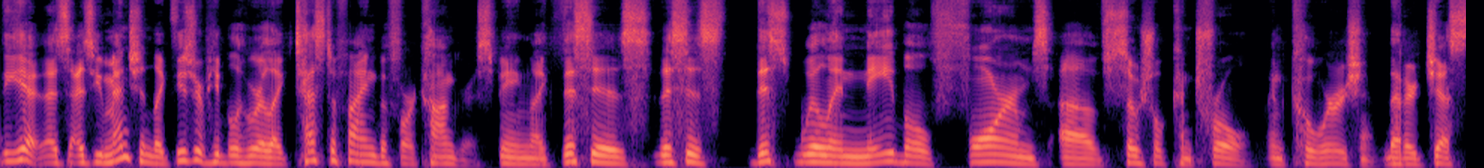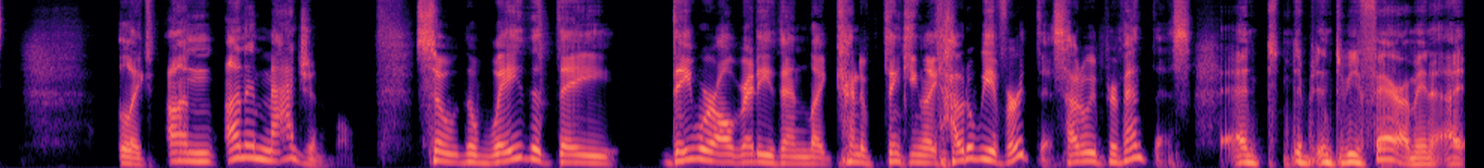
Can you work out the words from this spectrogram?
yeah, as, as you mentioned, like these are people who are like testifying before Congress, being like, this is, this is, this will enable forms of social control and coercion that are just like un, unimaginable. So the way that they they were already then like kind of thinking like how do we avert this? How do we prevent this? And to, and to be fair, I mean, I,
